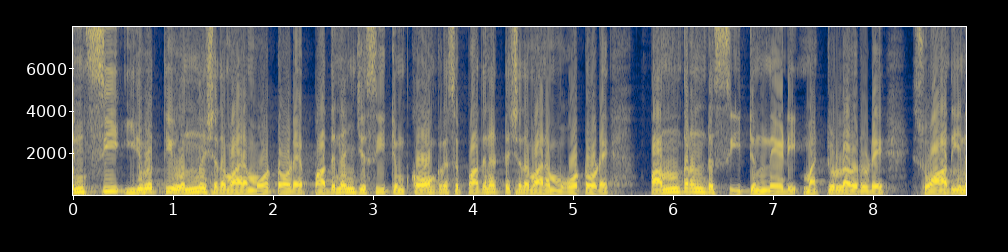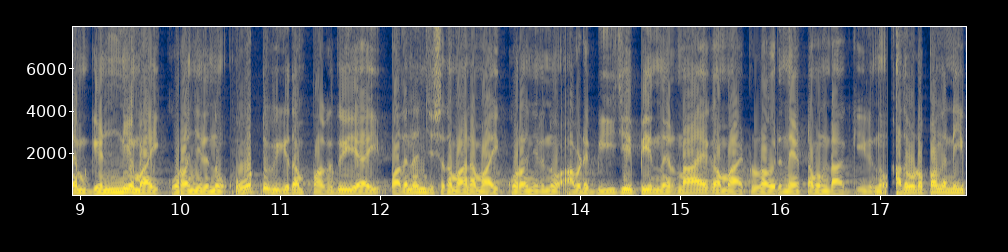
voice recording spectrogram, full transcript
എൻ സി ഇരുപത്തി ഒന്ന് ശതമാനം വോട്ടോടെ പതിനഞ്ച് സീറ്റും കോൺഗ്രസ് പതിനെട്ട് ശതമാനം വോട്ടോടെ പന്ത്രണ്ട് സീറ്റും നേടി മറ്റുള്ളവരുടെ സ്വാധീനം ഗണ്യമായി കുറഞ്ഞിരുന്നു. വോട്ട് വിഹിതം പകുതിയായി പതിനഞ്ച് ശതമാനമായി കുറഞ്ഞിരുന്നു. അവിടെ ബി ജെ പി നിർണായകമായിട്ടുള്ള ഒരു നേട്ടമുണ്ടാക്കിയിരുന്നു. അതോടൊപ്പം തന്നെ ഈ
